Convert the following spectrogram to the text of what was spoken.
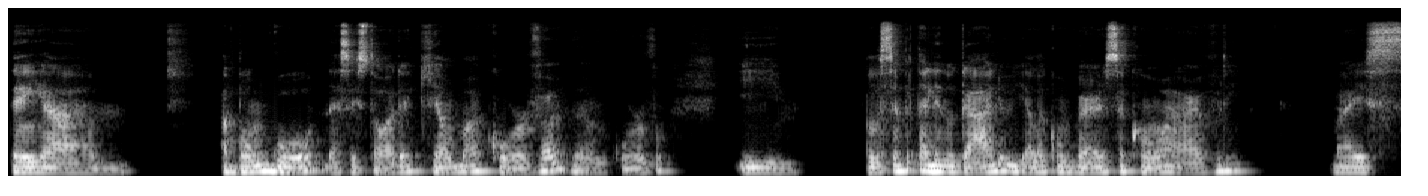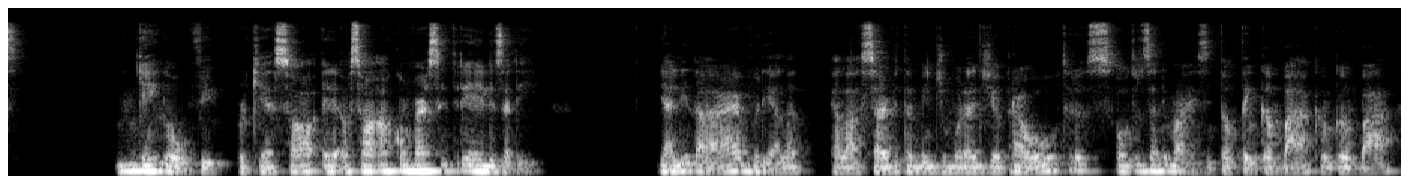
tem a, a Bongo nessa história, que é uma corva, né, um corvo, e ela sempre tá ali no galho e ela conversa com a árvore, mas ninguém ouve, porque é só, é só uma conversa entre eles ali. E ali na árvore, ela, ela serve também de moradia para outras outros animais. Então tem gambá, cangambá,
